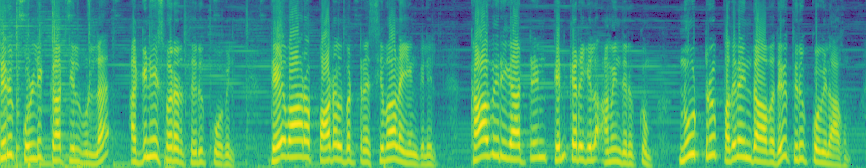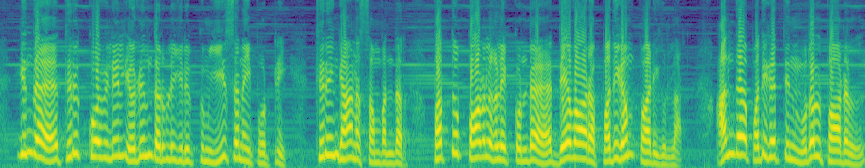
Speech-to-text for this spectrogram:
திருக்கொள்ளிக்காட்டில் உள்ள அக்னீஸ்வரர் திருக்கோவில் தேவார பாடல் பெற்ற சிவாலயங்களில் காவிரி ஆற்றின் தென்கரையில் அமைந்திருக்கும் நூற்று பதினைந்தாவது திருக்கோவிலாகும். இந்த திருக்கோவிலில் எழுந்தருளியிருக்கும் ஈசனை போற்றி திருஞான சம்பந்தர் பத்து பாடல்களைக் கொண்ட தேவார பதிகம் பாடியுள்ளார். அந்த பதிகத்தின் முதல் பாடல்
